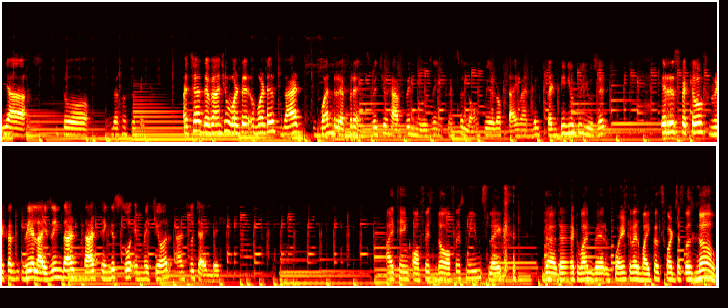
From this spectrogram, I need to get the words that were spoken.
yeah so this was the thing Acha Devanshu what is, what is that one reference which you have been using since a long period of time and will continue to use it irrespective of recog- realizing that that thing is so immature and so childish. I think office the office memes like the that one where point where Michael Scott just goes no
